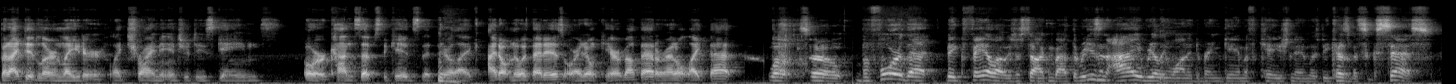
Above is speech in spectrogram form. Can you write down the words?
But I did learn later, like trying to introduce games or concepts to kids that they're like, I don't know what that is, or I don't care about that, or I don't like that. Well, so before that big fail I was just talking about, the reason I really wanted to bring gamification in was because of a success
